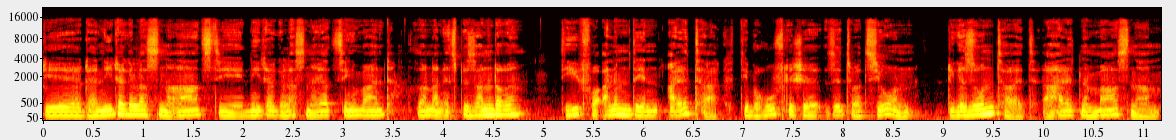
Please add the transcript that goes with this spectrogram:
die, der niedergelassene Arzt, die niedergelassene Ärztin gemeint, sondern insbesondere die vor allem den Alltag, die berufliche Situation, die Gesundheit, erhaltene Maßnahmen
